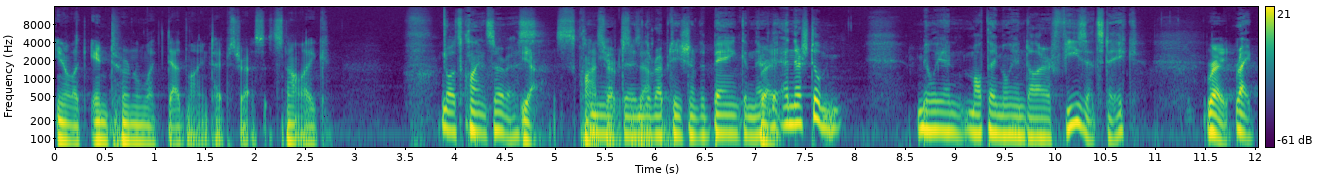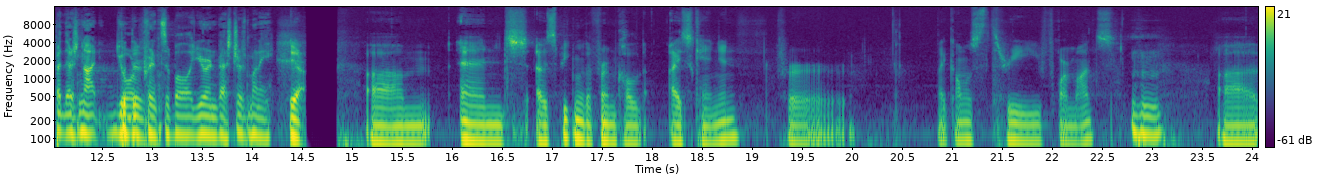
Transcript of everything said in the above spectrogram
you know, like internal, like deadline type stress. It's not like No, it's client service. yeah, it's client and service. to- exactly. The reputation of the bank, and they're Right. and there's still million, multi-million dollar fees at stake. right, Right, but there's not your there's- principal, your investor's money. Yeah. Um, and I was speaking with a firm called Ice Canyon for like almost three, four months. hmm Uh,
